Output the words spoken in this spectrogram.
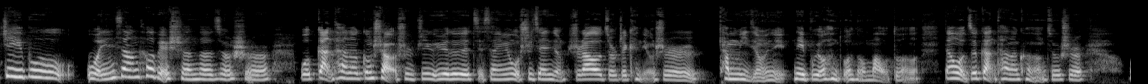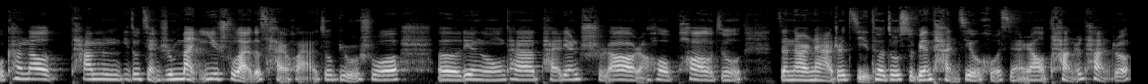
这一部我印象特别深的就是，我感叹的更少是这个乐队的解散，因为我事先已经知道，就是这肯定是他们已经内部有很多很多矛盾了。但我最感叹的可能就是，我看到他们就简直满溢出来的才华，就比如说，呃，列侬他排练迟到，然后 Paul 就在那儿拿着吉他就随便弹几个和弦，然后弹着弹着。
